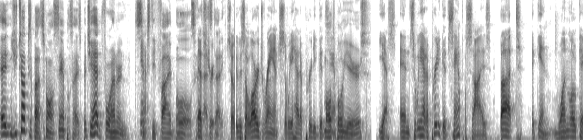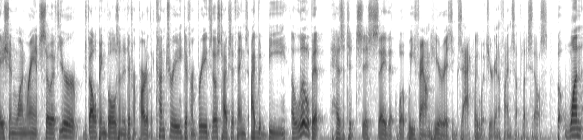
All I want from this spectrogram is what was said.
and you talked about small sample size, but you had 465 yeah. bulls in That's that true. study. So it was a large ranch, so we had a pretty good sample size. multiple sample. years. Yes, and so we had a pretty good sample size. But again, one location, one ranch. So if you're developing bulls in a different part of the country, different breeds, those types of things, I would be a little bit hesitant to say that what we found here is exactly what you're going to find someplace else. But one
